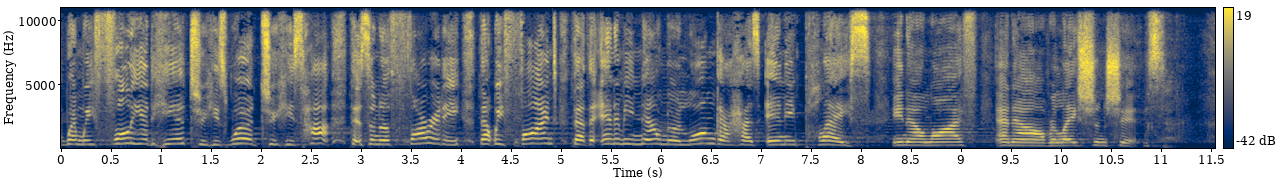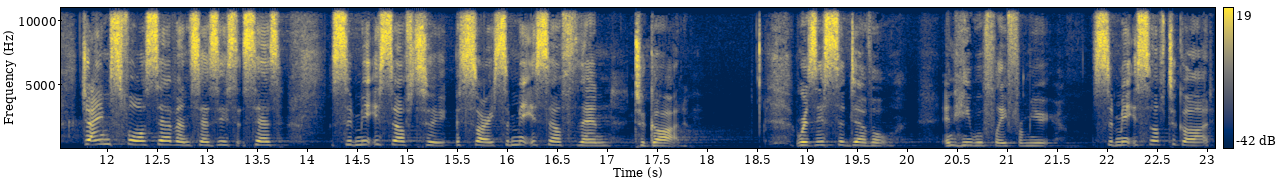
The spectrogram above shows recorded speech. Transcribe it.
when we fully adhere to his word, to his heart, there's an authority that we find that the enemy now no longer has any place in our life and our relationships. James 4 7 says this it says, Submit yourself to, sorry, submit yourself then to God. Resist the devil, and he will flee from you. Submit yourself to God,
